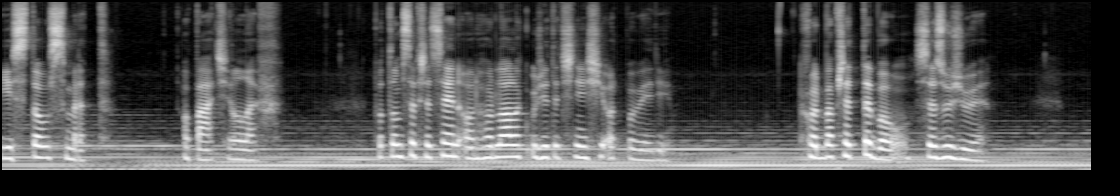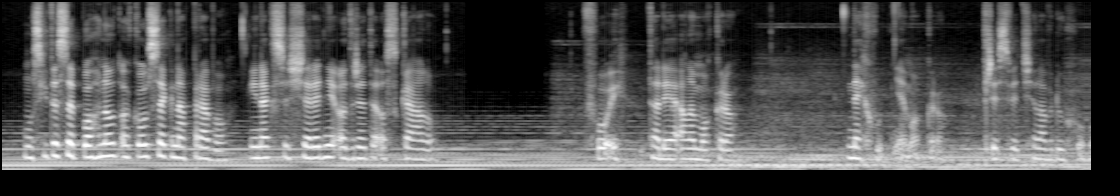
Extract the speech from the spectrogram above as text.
Jistou smrt, opáčil lev. Potom se přece jen odhodlal k užitečnější odpovědi. Chodba před tebou se zužuje. Musíte se pohnout o kousek napravo, jinak se šeredně odřete o skálu. Fuj, tady je ale mokro. Nechutně mokro, přisvědčila v duchu.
